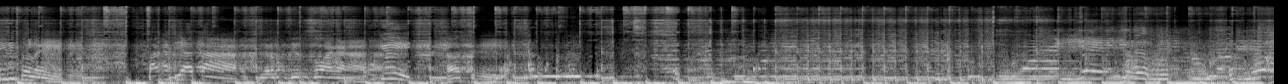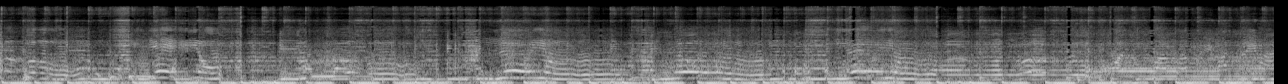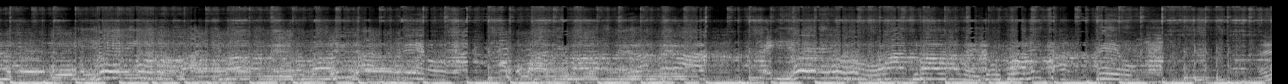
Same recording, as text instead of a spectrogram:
sini boleh. Tangan di atas biar masih semangat. Oke. Oke. Yeah,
